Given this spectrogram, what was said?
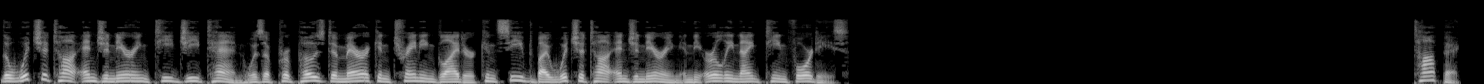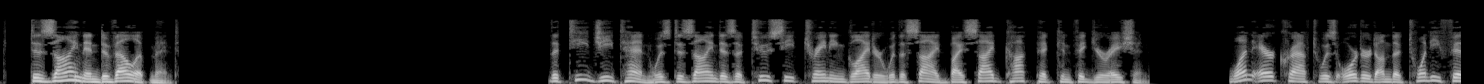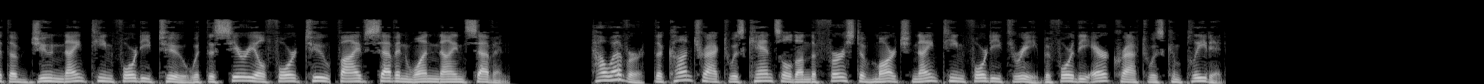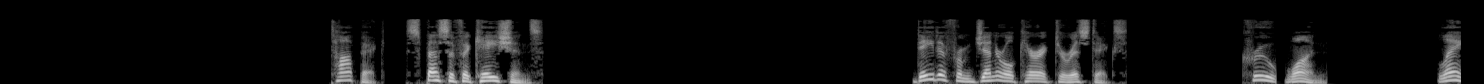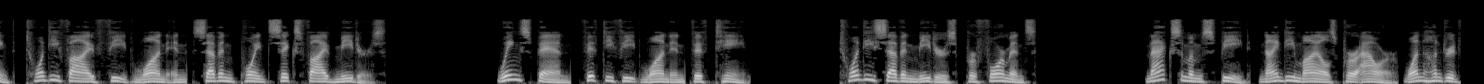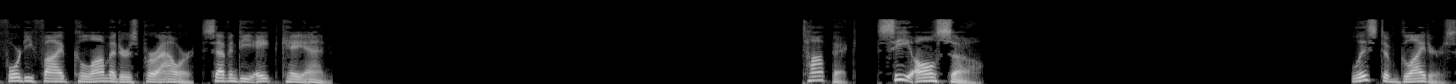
The Wichita Engineering TG-10 was a proposed American training glider conceived by Wichita Engineering in the early 1940s. Design and development The TG-10 was designed as a two-seat training glider with a side-by-side -side cockpit configuration. One aircraft was ordered on 25 June 1942 with the serial 42-57197. However, the contract was cancelled on 1 March 1943 before the aircraft was completed. Specifications Data from general characteristics Crew 1 Length 25 feet 1 in 7.65 meters. Wingspan 50 feet 1 in 15 27 meters performance. Maximum speed 90 miles per hour 145 kilometers per hour 78 kn. Topic. See also List of gliders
